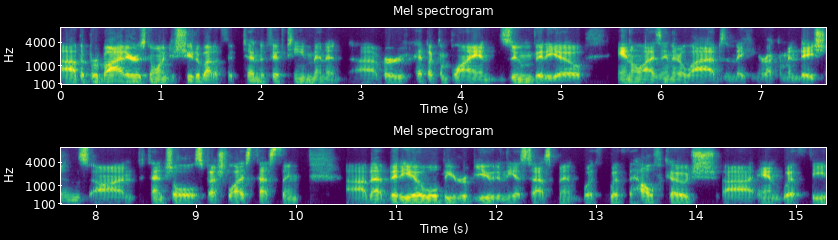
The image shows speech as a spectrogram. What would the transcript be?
Uh, the provider is going to shoot about a 10 to 15 minute uh, HIPAA compliant Zoom video analyzing their labs and making recommendations on potential specialized testing. Uh, that video will be reviewed in the assessment with, with the health coach uh, and with the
